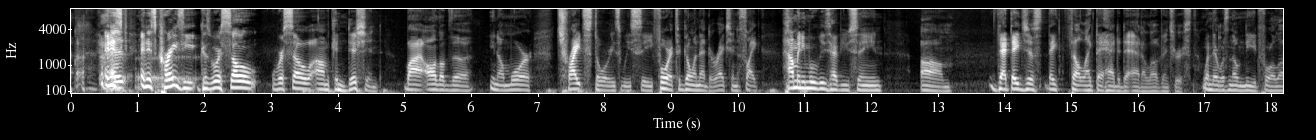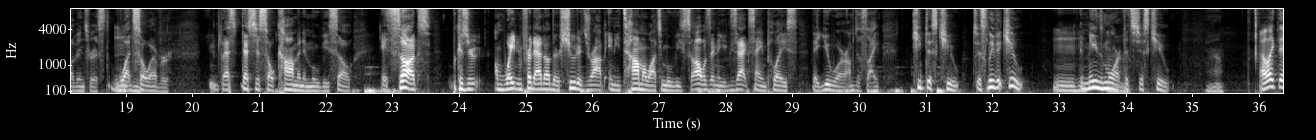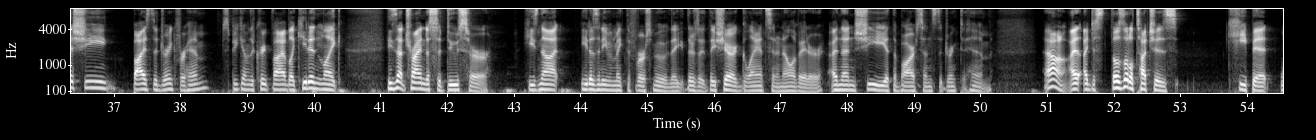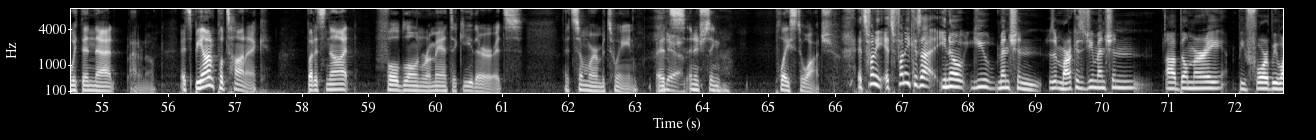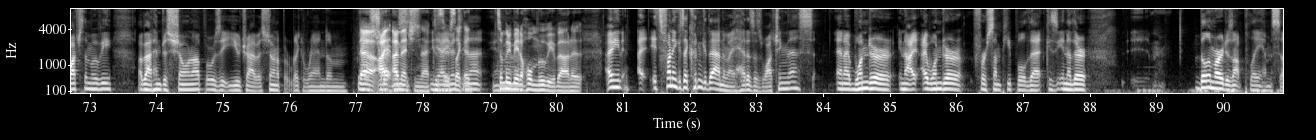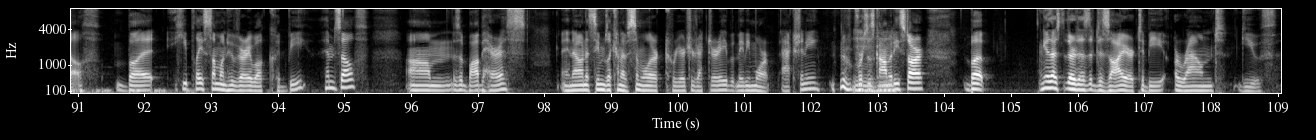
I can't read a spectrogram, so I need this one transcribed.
and it's and it's crazy because we're so we're so um conditioned by all of the you know more trite stories we see for it to go in that direction. It's like how many movies have you seen um that they just they felt like they had to add a love interest when there was no need for a love interest whatsoever. That's that's just so common in movies. So it sucks because you're I'm waiting for that other shoe to drop anytime I watch a movie. So I was in the exact same place that you were. I'm just like, keep this cute. Just leave it cute. Mhm. It means more if it's just cute. I like that she buys the drink for him. Speaking of the creep vibe, like he didn't like he's not trying to seduce her. He's not he doesn't even make the first move. They there's a they share a glance in an elevator and then she at the bar sends the drink to him. I don't know. I, I just those little touches keep it within that I don't know. It's beyond platonic, but it's not full blown romantic either. It's it's somewhere in between. It's Yeah. an interesting place to watch. It's funny. It's funny because I, you know, you mentioned is it Marcus? Did you mention uh, Bill Murray before we watched the movie about him just showing up, or was it you, Travis, showing up at like random? Yeah, I, I mentioned that because Yeah, there's like a mentioned that? somebody made a whole movie about it. I mean, it's funny because I couldn't get that out of my head as I was watching this, and I wonder, you know, I, I wonder for some people that because you know they're Bill Murray does not play himself, but he plays someone who very well could be himself. Um, there's a Bob Harris, You know, and it seems like kind of similar career trajectory, but maybe more actiony versus Mhm. comedy star. But you know, there's there's a desire to be around youth,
